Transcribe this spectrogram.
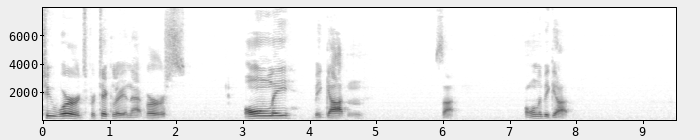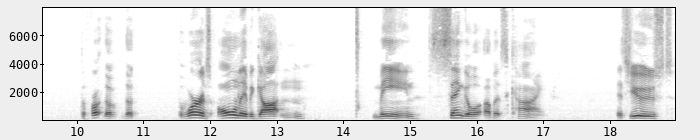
two words, particularly in that verse only begotten Son. Only begotten. The, the, the, the words only begotten mean single of its kind. It's used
